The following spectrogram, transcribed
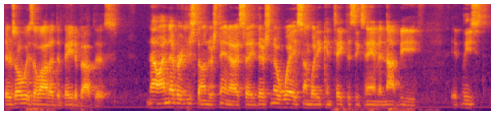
there's always a lot of debate about this. Now, I never used to understand it. I say there's no way somebody can take this exam and not be at least,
